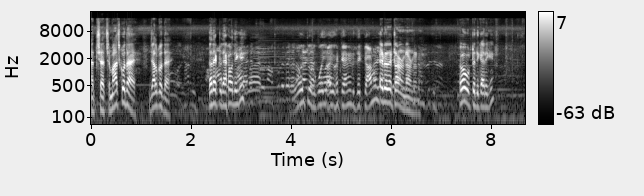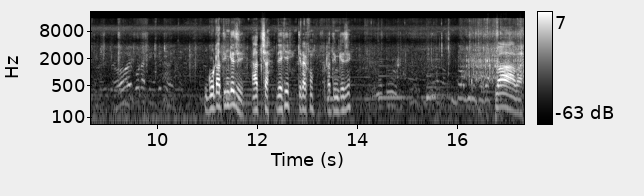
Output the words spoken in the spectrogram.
আচ্ছা আচ্ছা। মাছ কোথায়? জাল কোথায়? দাদা একটু দেখাও দেখি। ওই তো ওই ওই দেখতে আনো। এটা টানো টানো টানো। বাবু একটু দিকে দেখি। গোটা তিন কেজি? আচ্ছা দেখি কীরকম গোটা তিন কেজি। বাহ বাহ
